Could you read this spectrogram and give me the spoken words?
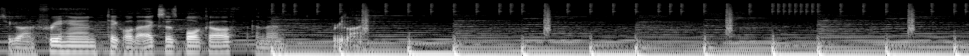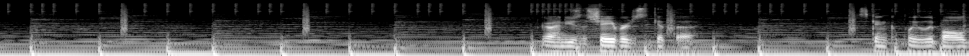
So you go on freehand, take all that excess bulk off, and then reline. Go ahead and use the shaver just to get the skin completely bald.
